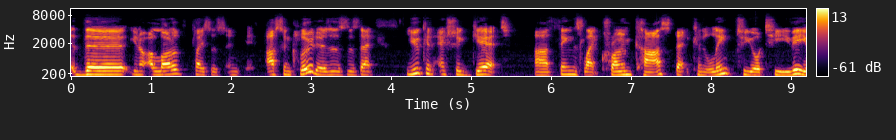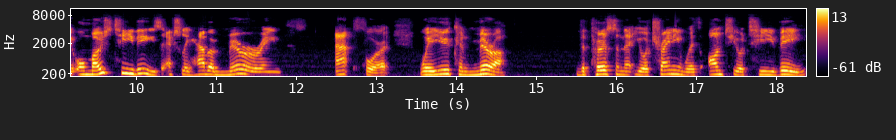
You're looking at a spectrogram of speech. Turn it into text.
the you know a lot of places, and us included, is, is that you can actually get uh, things like Chromecast that can link to your TV, or most TVs actually have a mirroring app for it where you can mirror the person that you're training with onto your TV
